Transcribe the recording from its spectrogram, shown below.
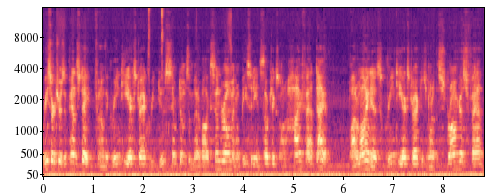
Researchers at Penn State found that green tea extract reduced symptoms of metabolic syndrome and obesity in subjects on a high fat diet. Bottom line is, green tea extract is one of the strongest fat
